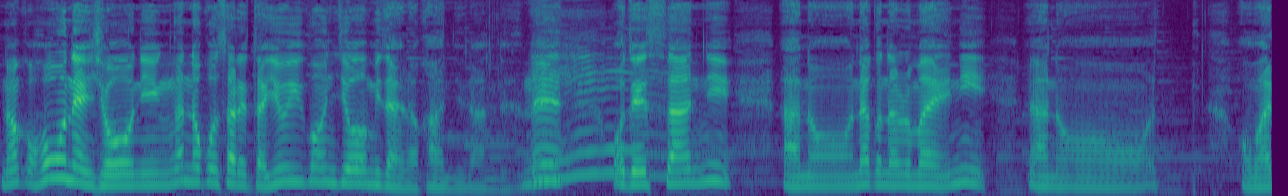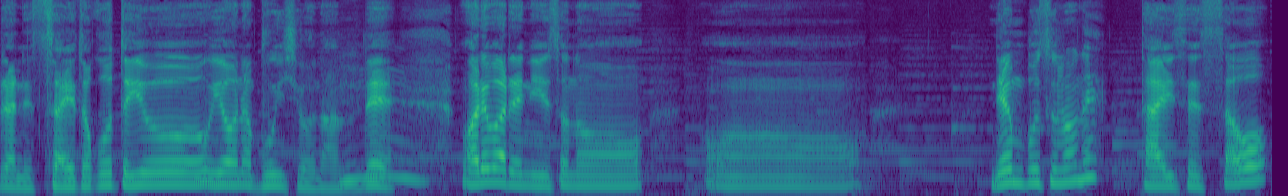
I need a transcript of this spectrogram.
なんか法然上人が残された遺言状みたいな感じなんですね。ええ。お弟子さんに、あのー亡くなる前に、あのーお前らに伝えとこうというような文章なんで、うん。我々にその念仏のね大切さを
